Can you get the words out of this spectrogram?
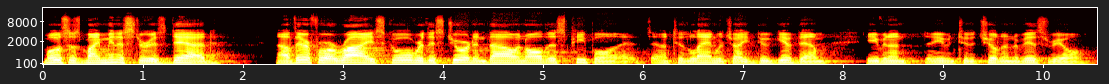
Moses, my minister, is dead. Now therefore arise, go over this Jordan, thou and all this people, unto the land which I do give them, even, unto, even to the children of Israel.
